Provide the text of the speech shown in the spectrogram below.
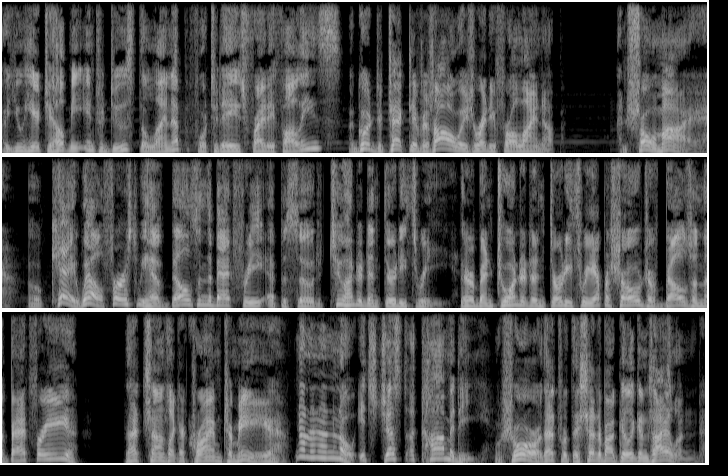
Are you here to help me introduce the lineup for today's Friday Follies? A good detective is always ready for a lineup. And so am I. Okay, well, first we have Bells in the Batfry episode 233. There have been 233 episodes of Bells in the Batfry? That sounds like a crime to me. No, no, no, no, no. It's just a comedy. Well, sure, that's what they said about Gilligan's Island.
